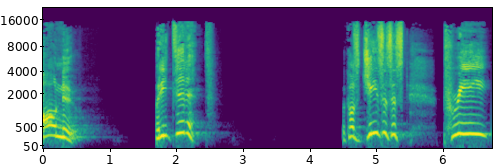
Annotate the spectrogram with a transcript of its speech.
all new. But he didn't. Because Jesus' pre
